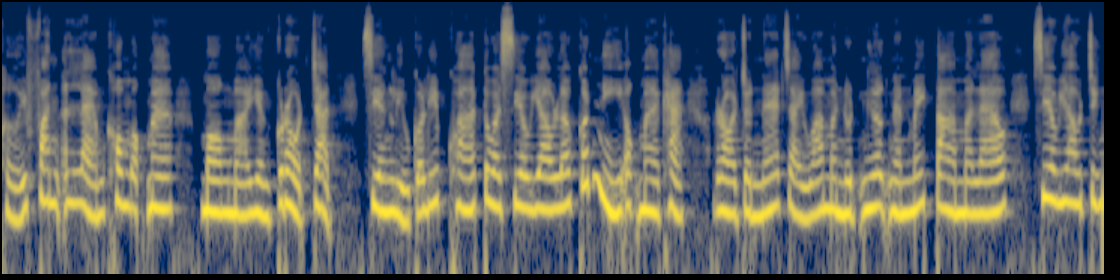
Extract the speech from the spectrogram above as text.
เผยฟันอันแหลมคมออกมา มองมาอย่างโกรธจัดเซียงหลิวก็รีบคว้าตัวเซียวยาวแล้วก็หนีออกมาค่ะ รอจนแน่ใจว่ามนุษย์เงือกนั้นไม่ตามมาแล้ว เซียวยาวจึง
